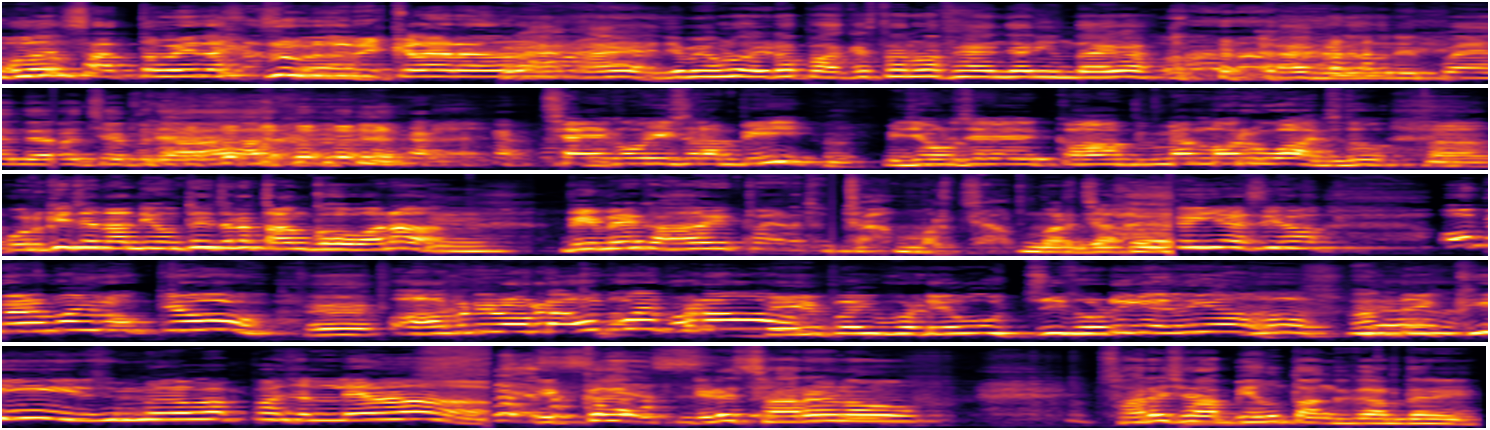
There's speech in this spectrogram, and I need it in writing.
ਉਹ 7 ਵਜੇ ਤੱਕ ਸੂਰਜ ਨਿਕਲਿਆ ਰਹਿੰਦਾ। ਜਿਵੇਂ ਹੁਣ ਜਿਹੜਾ ਪਾਕਿਸਤਾਨ ਦਾ ਫੈਨ ਜਾਂ ਨਹੀਂ ਹੁੰਦਾ ਹੈਗਾ ਐ ਖੜੇ ਹੁੰਦੇ ਨੇ ਭੈਣ ਦੇ ਰੱਛੇ 50 ਛੇ ਕੋਈ ਸ਼ਰਾਬੀ ਵੀ ਜੋਂ ਸੇ ਕਹਾ ਵੀ ਮੈਂ ਮਰੂਗਾ ਅੱਜ ਤੋਂ ਉਨਕੀ ਜਨਾਨੀ ਉਨ ਤੇ ਇਤਨਾ ਤੰਗ ਹੋਵਾ ਨਾ ਵੀ ਮੈਂ ਕਹਾ ਵੀ ਭੈਣ ਤੂੰ ਜਾ ਮਰ ਜਾ ਮਰ ਜਾ। ਕਹੀਂ ਐਸੀ ਹੋ ਉਹ ਬੇ ਭਾਈ ਰੋਕਿਓ ਆਪ ਨਹੀਂ ਰੋਕਣਾ ਉਹ ਭਾਈ ਫੜੋ। ਬੇ ਭਾਈ ਫੜਿਓ ਉੱਚੀ ਥੋੜੀ ਕਹਿੰਦੀ ਆ। ਆ ਦੇਖੀ ਮੈਂ ਆਪਾਂ ਚੱਲਿਆ। ਇੱਕ ਜਿਹੜੇ ਸਾਰਿਆਂ ਨੂੰ ਸਾਰੇ ਸ਼ਰਾਬੀਆਂ ਨੂੰ ਤੰਗ ਕਰਦੇ ਨੇ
